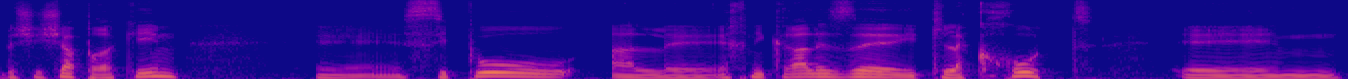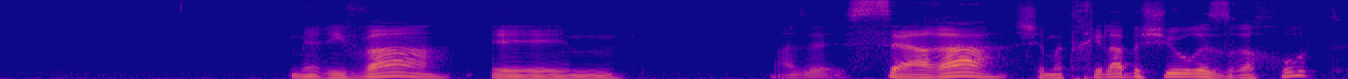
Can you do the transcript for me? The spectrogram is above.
בשישה פרקים סיפור על, איך נקרא לזה, התלקחות, מריבה, מה זה, סערה שמתחילה בשיעור אזרחות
